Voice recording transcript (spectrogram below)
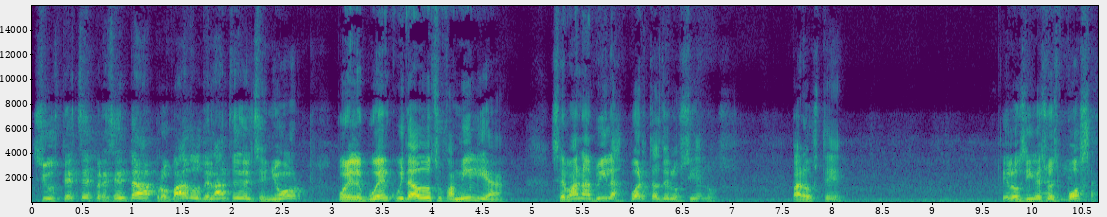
si usted se presenta aprobado delante del Señor por el buen cuidado de su familia, se van a abrir las puertas de los cielos para usted. Que lo sigue su esposa.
